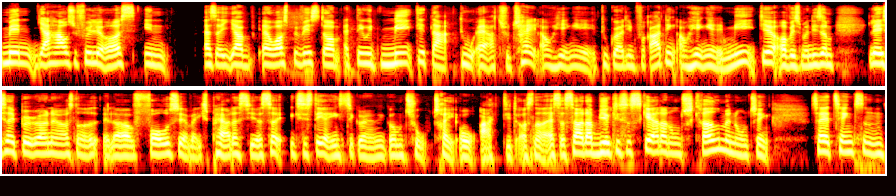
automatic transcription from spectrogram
Men jeg har jo selvfølgelig også en... Altså, jeg er jo også bevidst om, at det er jo et medie, der du er totalt afhængig af. Du gør din forretning afhængig af et medie, og hvis man ligesom læser i bøgerne og sådan noget, eller forudser, hvad eksperter siger, så eksisterer Instagram ikke om to-tre år-agtigt og sådan noget. Altså, så er der virkelig, så sker der nogle skred med nogle ting. Så jeg tænkte sådan,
